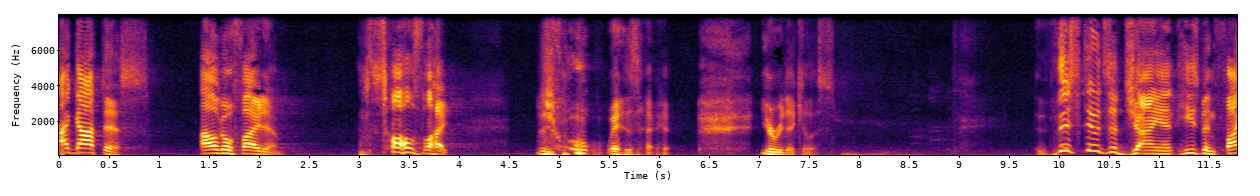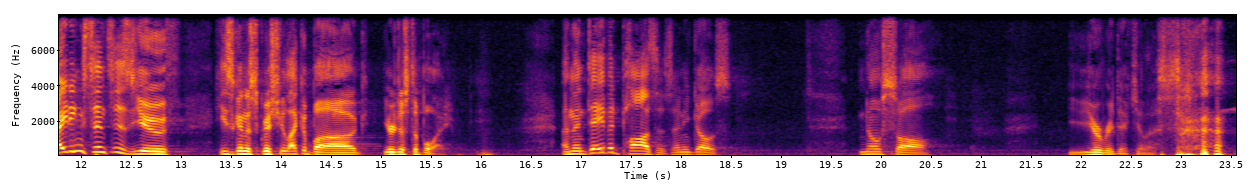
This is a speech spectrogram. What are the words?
I got this. I'll go fight him. And Saul's like, Wait a second. You're ridiculous. This dude's a giant. He's been fighting since his youth. He's going to squish you like a bug. You're just a boy. And then David pauses and he goes, No, Saul, you're ridiculous.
